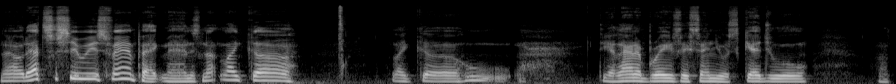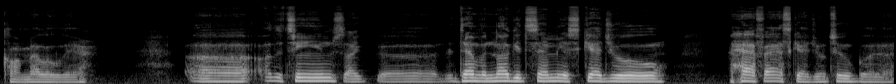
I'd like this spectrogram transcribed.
Now, that's a serious fan pack, man. It's not like, uh, like, uh, who the Atlanta Braves, they send you a schedule. Uh, Carmelo there. Uh, other teams like uh, the Denver Nuggets send me a schedule, a half-ass schedule too. But uh,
